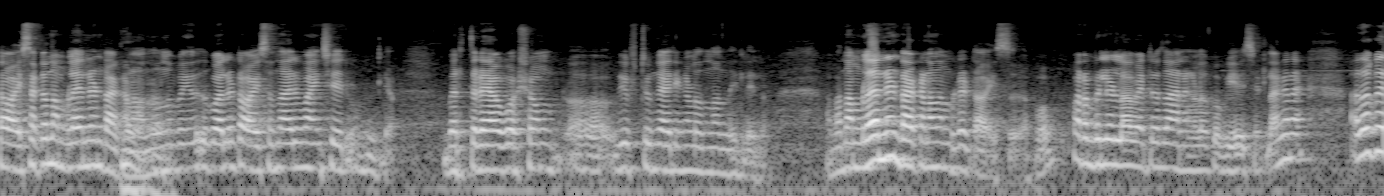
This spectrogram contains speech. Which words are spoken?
ടോയ്സൊക്കെ നമ്മൾ തന്നെ ഉണ്ടാക്കണം. അന്നൊന്നും ഇതുപോലെ ടോയ്സ് ഒന്നും ആരും വാങ്ങിച്ചു തരുമൊന്നുമില്ല ബർത്ത്ഡേ ആഘോഷവും ഗിഫ്റ്റും കാര്യങ്ങളൊന്നും അന്നില്ലല്ലോ. അപ്പോൾ നമ്മൾ തന്നെ ഉണ്ടാക്കണം നമ്മുടെ ടോയ്സ് അപ്പോൾ പറമ്പിലുള്ള മറ്റേ സാധനങ്ങളൊക്കെ ഉപയോഗിച്ചിട്ടുള്ള അങ്ങനെ അതൊക്കെ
